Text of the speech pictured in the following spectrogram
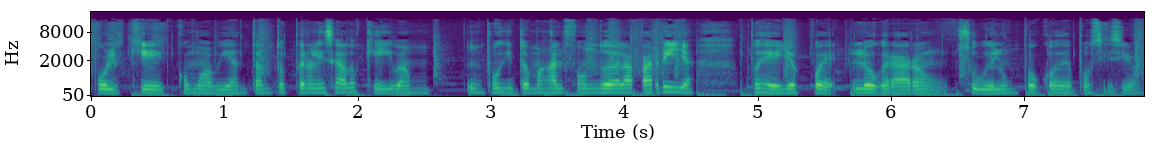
porque como habían tantos penalizados que iban un poquito más al fondo de la parrilla, pues ellos pues lograron subir un poco de posición.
